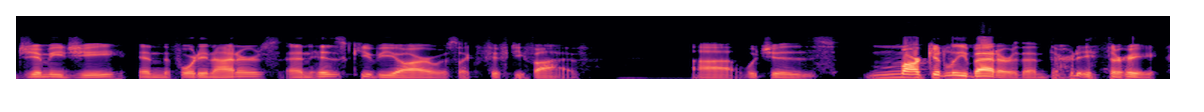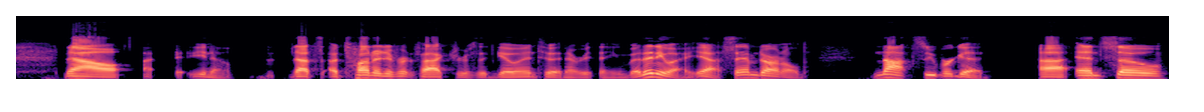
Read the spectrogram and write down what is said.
Jimmy G in the 49ers, and his QBR was like 55, uh, which is markedly better than 33. Now, uh, you know, that's a ton of different factors that go into it and everything. But anyway, yeah, Sam Darnold, not super good. Uh, and so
